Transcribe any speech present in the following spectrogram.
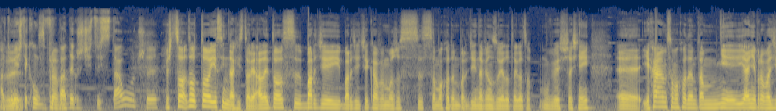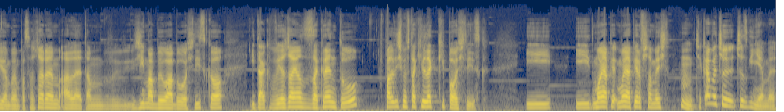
A tu miałeś taką sprawę. wypadek, że ci coś stało, czy... Wiesz co, to, to jest inna historia, ale to z bardziej, bardziej ciekawe, może z, z samochodem bardziej nawiązuje do tego, co mówiłeś wcześniej. E, jechałem samochodem tam, nie, ja nie prowadziłem, byłem pasażerem, ale tam zima była, było ślisko i tak wyjeżdżając z zakrętu wpadliśmy w taki lekki poślizg. I, i moja, moja pierwsza myśl, hmm, ciekawe czy, czy zginiemy.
